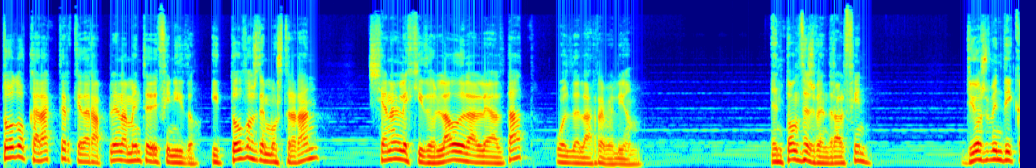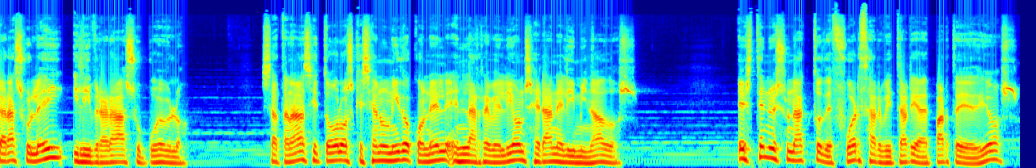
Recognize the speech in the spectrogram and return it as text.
Todo carácter quedará plenamente definido y todos demostrarán si han elegido el lado de la lealtad o el de la rebelión. Entonces vendrá el fin. Dios vindicará su ley y librará a su pueblo. Satanás y todos los que se han unido con él en la rebelión serán eliminados. Este no es un acto de fuerza arbitraria de parte de Dios,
